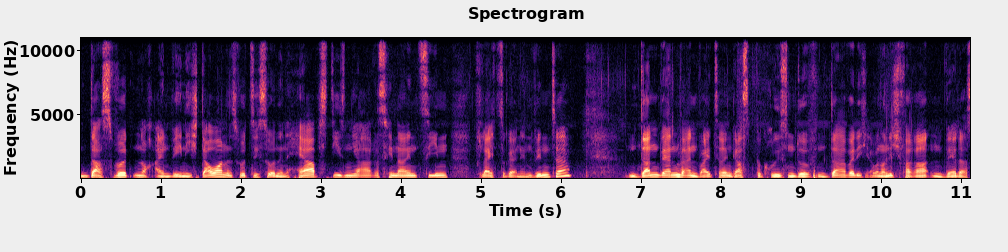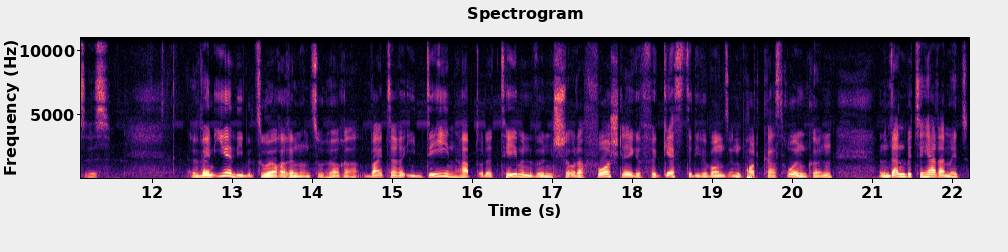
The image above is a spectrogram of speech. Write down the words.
Das wird noch ein wenig dauern. Es wird sich so in den Herbst diesen Jahres hineinziehen, vielleicht sogar in den Winter. Dann werden wir einen weiteren Gast begrüßen dürfen. Da werde ich aber noch nicht verraten, wer das ist. Wenn ihr, liebe Zuhörerinnen und Zuhörer, weitere Ideen habt oder Themenwünsche oder Vorschläge für Gäste, die wir bei uns in den Podcast holen können, dann bitte her damit.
